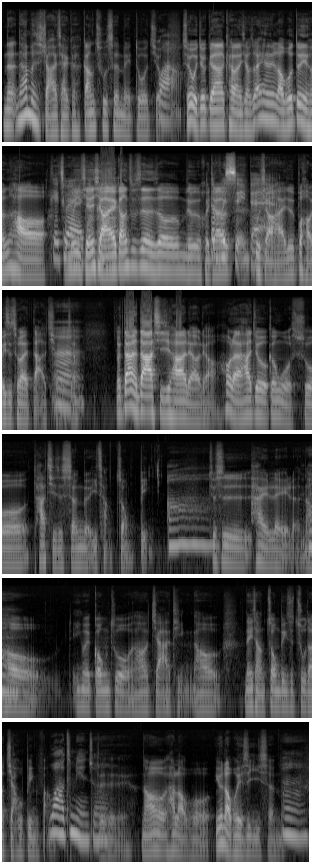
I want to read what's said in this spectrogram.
那他们小孩才刚出生没多久，哇，所以我就跟他开玩笑说，哎、欸，老婆对你很好哦。我们以前小孩刚出生的时候，就回家顾小孩，就不好意思出来打球这样。嗯那当然，大家嘻嘻哈哈聊一聊。后来他就跟我说，他其实生了一场重病，哦，就是太累了，然后因为工作，然后家庭，然后。那一场重病是住到加护病房，哇，这么严重？对对对，然后他老婆，因为老婆也是医生嘛，嗯，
